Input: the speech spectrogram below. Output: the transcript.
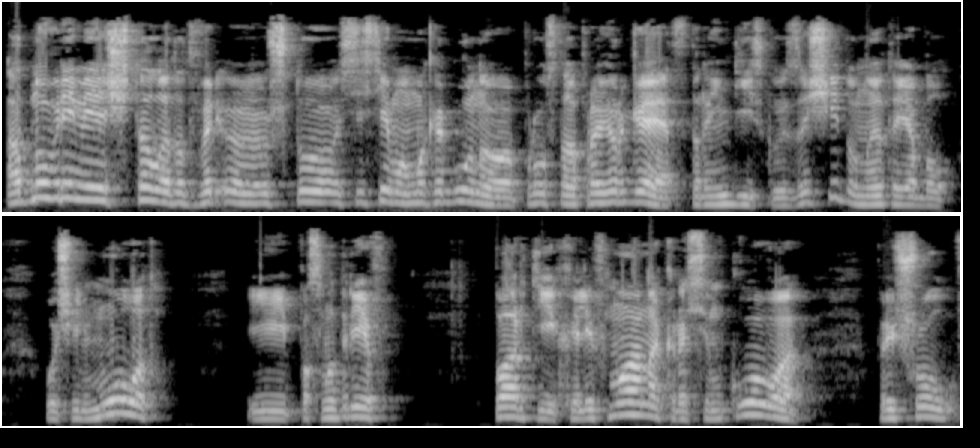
Одно время я считал, этот, э, что система Макагонова просто опровергает староиндийскую защиту, но это я был очень молод. И посмотрев партии Халифмана, Красенкова, пришел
